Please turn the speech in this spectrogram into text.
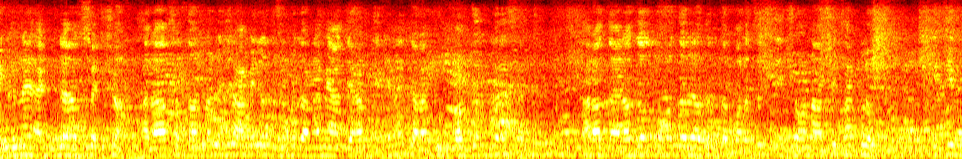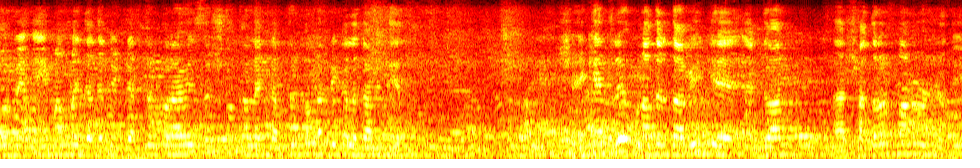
এখানে একটা সেকশন ধারা আছে দণ্ডনীতির আমির সুবিধান আমি আজ এখানে যারা খুব অর্জন করেছেন তারা দায়রাজল মহোদয়ের আদালত বলেছেন তিনশো উনআশি থাকলেও ইতিপূর্বে এই মামলায় যাদেরকে গ্রেপ্তার করা হয়েছে। সকালে গ্রেপ্তার করলে বিকালে জামিন দিয়েছে সেই ক্ষেত্রে ওনাদের দাবি যে একজন সাধারণ মানুষ যদি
